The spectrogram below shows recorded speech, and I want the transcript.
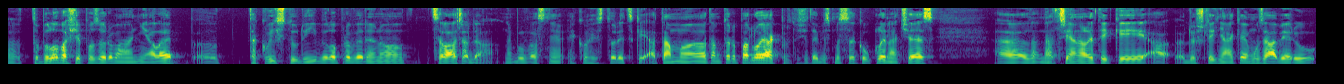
eh, To bylo vaše pozorování, ale eh, takových studií bylo provedeno celá řada, nebo vlastně jako historicky. A tam, eh, tam to dopadlo jak? Protože tady bychom se koukli na ČES, na tři analytiky a došli k nějakému závěru.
